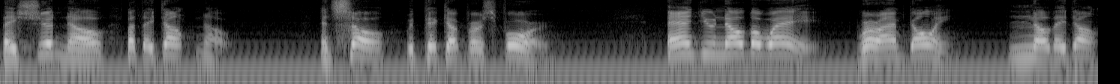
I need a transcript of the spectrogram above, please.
They should know, but they don't know. And so we pick up verse 4. And you know the way where I'm going. No, they don't.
